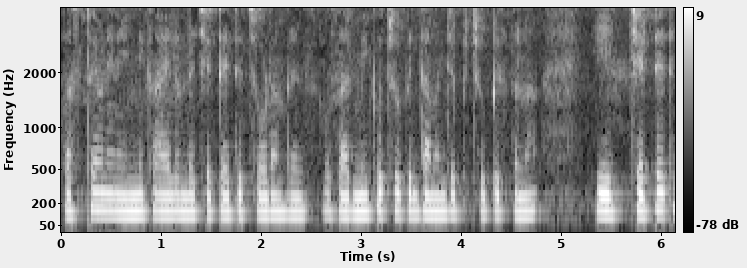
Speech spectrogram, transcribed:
ఫస్ట్ టైం నేను ఇన్ని కాయలు ఉండే చెట్టు అయితే చూడండి ఫ్రెండ్స్ ఒకసారి మీకు చూపిద్దామని చెప్పి చూపిస్తున్నా. ఈ చెట్టు అయితే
